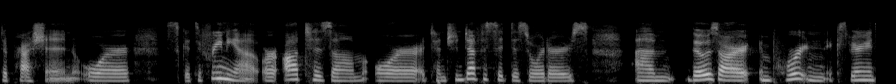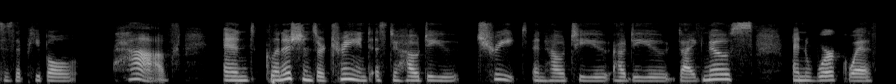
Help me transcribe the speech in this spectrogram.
depression or schizophrenia or autism or attention deficit disorders. Um, those are important experiences that people have and clinicians are trained as to how do you treat and how do you how do you diagnose and work with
